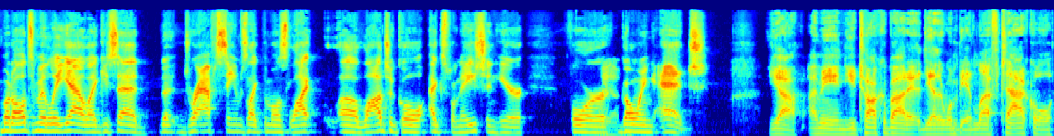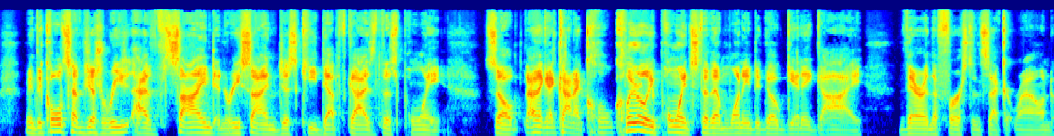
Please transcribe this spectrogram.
but ultimately, yeah, like you said, the draft seems like the most li- uh, logical explanation here for yeah. going edge. Yeah, I mean, you talk about it. The other one being left tackle. I mean, the Colts have just re- have signed and re-signed just key depth guys at this point. So I think it kind of cl- clearly points to them wanting to go get a guy there in the first and second round.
